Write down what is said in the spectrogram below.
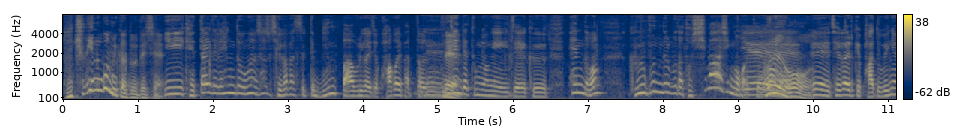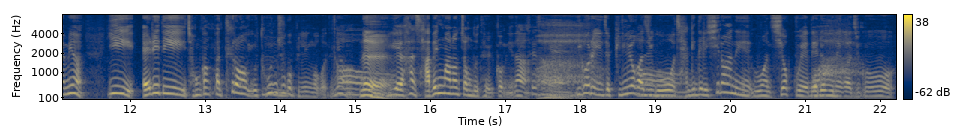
부추기는 겁니까 도대체? 이 개딸들의 행동은 사실 제가 봤을 때 문바 우리가 이제 과거에 봤던 네. 문재인 네. 대통령의 이제 그 팬덤 그분들보다 더 심하신 것 예. 같아요. 그래요. 예, 제가 이렇게 봐도 왜냐면 이 LED 전광판 틀어 이거 돈 주고 빌린 거거든요. 어. 네. 이게 한 400만 원 정도 될 겁니다. 세상에. 이거를 이제 빌려가지고 어. 자기들이 싫어하는 의원 지역구에 내려보내가지고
